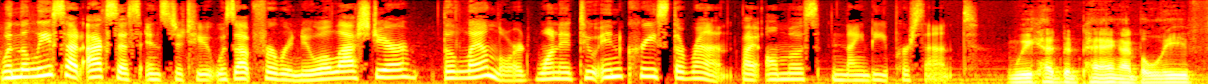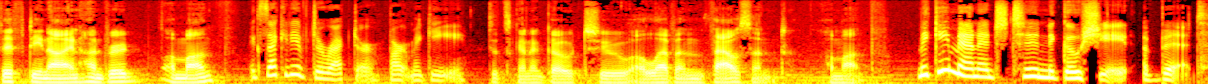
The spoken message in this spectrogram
When the lease at Access Institute was up for renewal last year, the landlord wanted to increase the rent by almost 90%. We had been paying, I believe, fifty nine hundred a month. Executive Director Bart McGee. It's going to go to eleven thousand a month. McGee managed to negotiate a bit.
